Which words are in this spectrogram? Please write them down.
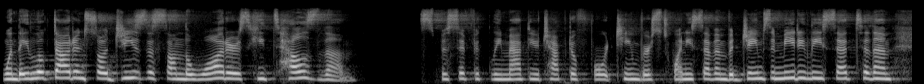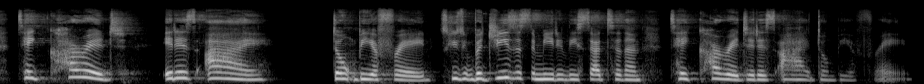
when they looked out and saw Jesus on the waters, he tells them, specifically Matthew chapter 14, verse 27. But James immediately said to them, Take courage, it is I. Don't be afraid. Excuse me. But Jesus immediately said to them, Take courage, it is I. Don't be afraid.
